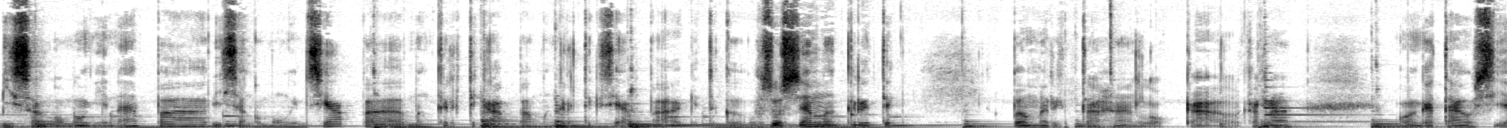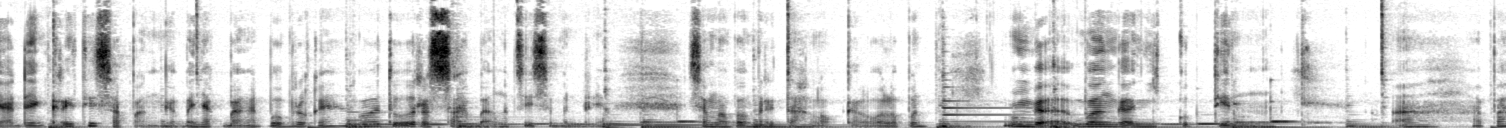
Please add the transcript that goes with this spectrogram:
Bisa ngomongin apa, bisa ngomongin siapa, mengkritik apa, mengkritik siapa gitu. Khususnya mengkritik pemerintahan lokal. Karena gue nggak tahu sih ada yang kritis apa enggak banyak banget bobroknya. Gue tuh resah banget sih sebenarnya sama pemerintah lokal. Walaupun gue nggak gue nggak ngikutin uh, apa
